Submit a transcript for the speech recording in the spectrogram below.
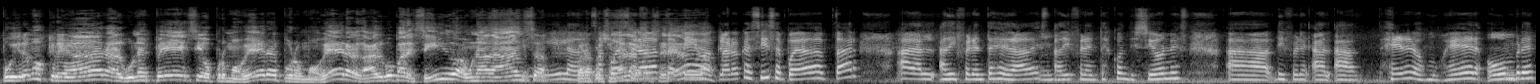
pudiéramos crear alguna especie o promover, promover algo parecido a una danza Sí, la para danza puede personas ser de la tercera adaptativa, edad. claro que sí, se puede adaptar a, a diferentes edades, a diferentes condiciones, a, difer- a, a géneros, mujer, hombre.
